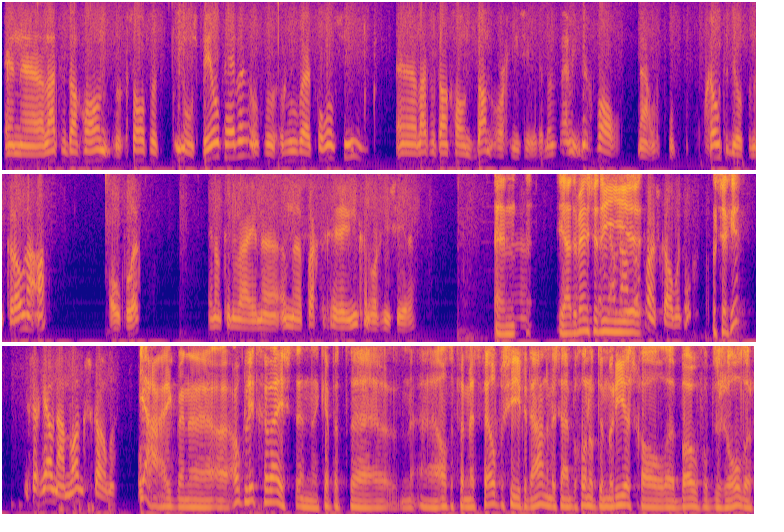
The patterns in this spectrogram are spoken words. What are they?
En uh, laten we dan gewoon, zoals we het in ons beeld hebben, of hoe wij het voor ons zien, uh, laten we het dan gewoon dan organiseren. Dan zijn we in ieder geval nou, op het grote deel van de corona af, hopelijk. En dan kunnen wij een, een, een prachtige reunie gaan organiseren. En ja, de mensen die... Jouw naam langskomen, toch? Wat zeg je? Ik zeg jouw naam langskomen. Ja, ik ben uh, ook lid geweest en ik heb het uh, uh, altijd met veel plezier gedaan. We zijn begonnen op de Mariaschool boven op de zolder.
